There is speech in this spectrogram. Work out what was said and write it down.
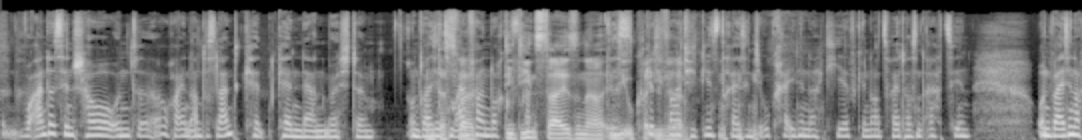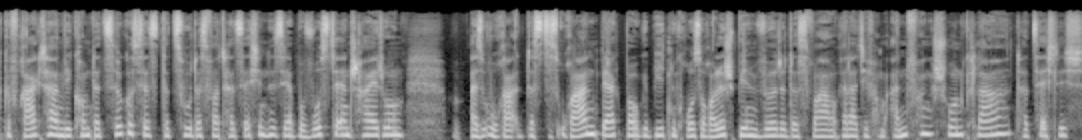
woanders hinschaue und äh, auch ein anderes Land kennenlernen möchte. Und weil und sie zum Anfang noch die Dienstreise nach, in die Ukraine. Das war die Dienstreise in die Ukraine nach Kiew, genau 2018. Und weil sie noch gefragt haben, wie kommt der Zirkus jetzt dazu, das war tatsächlich eine sehr bewusste Entscheidung. Also, dass das Uranbergbaugebiet eine große Rolle spielen würde, das war relativ am Anfang schon klar. Tatsächlich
